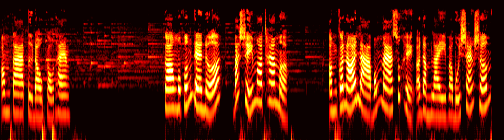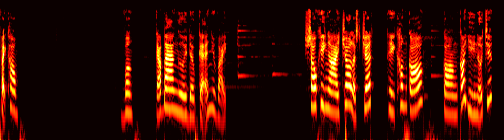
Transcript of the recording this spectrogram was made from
ông ta từ đầu cầu thang. Còn một vấn đề nữa, bác sĩ Mortimer. Ông có nói là bóng ma xuất hiện ở đầm lầy vào buổi sáng sớm phải không? Vâng, cả ba người đều kể như vậy. Sau khi ngài Charles chết thì không có, còn có gì nữa chứ?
